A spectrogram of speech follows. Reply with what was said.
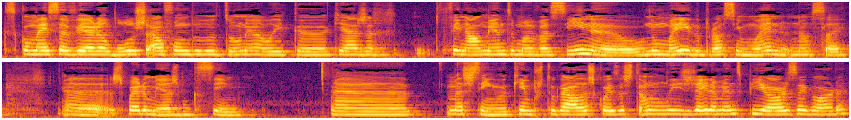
que se comece a ver a luz ao fundo do túnel e que, que haja finalmente uma vacina ou no meio do próximo ano, não sei. Uh, espero mesmo que sim. Uh, mas sim, aqui em Portugal as coisas estão ligeiramente piores agora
